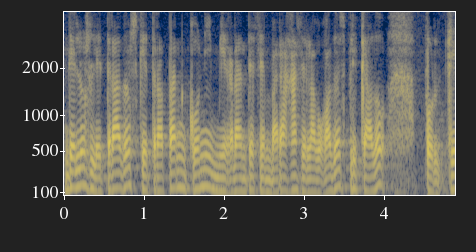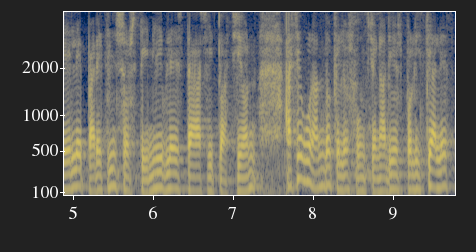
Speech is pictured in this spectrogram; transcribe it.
de los letrados que tratan con inmigrantes en barajas. El abogado ha explicado por qué le parece insostenible esta situación, asegurando que los funcionarios policiales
